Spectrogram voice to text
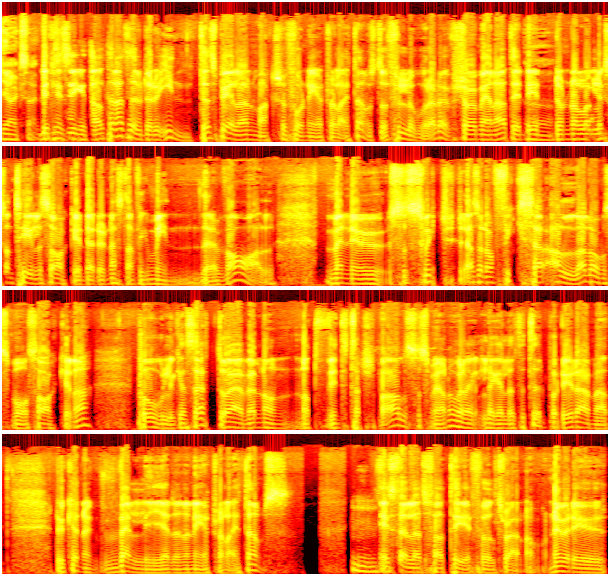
Ja, exakt. Det finns inget alternativ där du inte spelar en match och får neutral items. Då förlorar du. Förstår du vad jag menar? Att det, det, ja. De la liksom till saker där du nästan fick mindre val. Men nu så switch, alltså de fixar alla de små sakerna på olika sätt och även någon, något vi inte touchat på alls och som jag nog vill lägga lite tid på. Det är det här med att du kan välja dina neutral items. Mm. Istället för att det är fullt random. Nu är det ju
